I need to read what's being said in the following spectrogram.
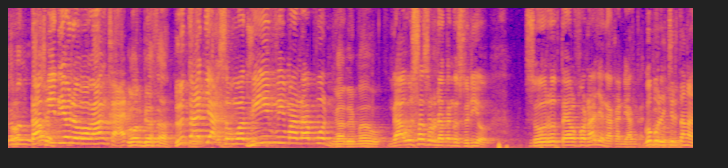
emang Tapi dia udah mau ngangkat. luar biasa. Lu tanya semua TV mana pun. Nggak ada yang mau. Nggak usah suruh datang ke studio. Suruh telepon aja nggak akan diangkat. Gue boleh cerita nggak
